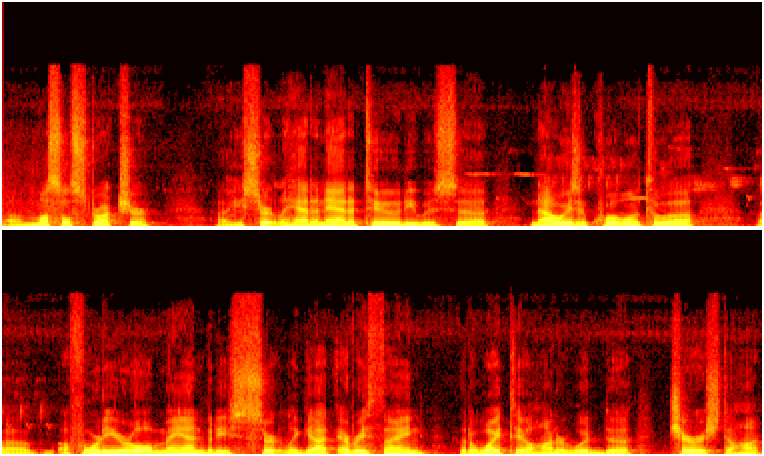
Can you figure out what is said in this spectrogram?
uh, muscle structure. Uh, he certainly had an attitude. He was uh, now he's equivalent to a a 40-year-old man, but he's certainly got everything that a whitetail hunter would uh, cherish to hunt.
